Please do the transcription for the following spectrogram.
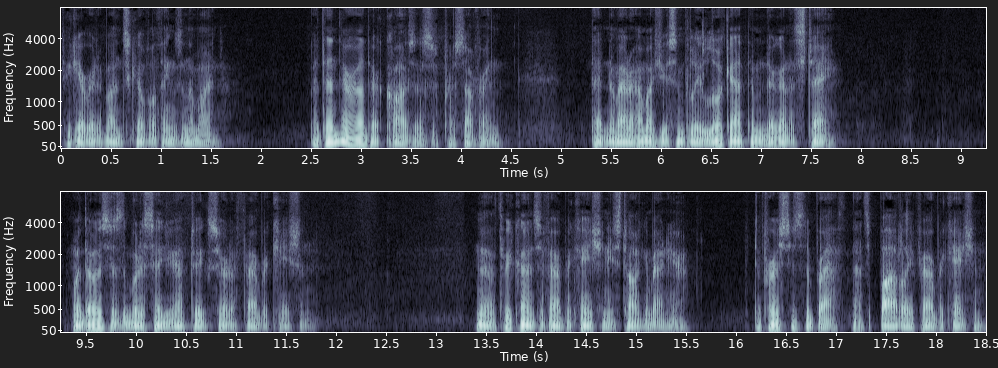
to get rid of unskillful things in the mind. But then there are other causes for suffering that no matter how much you simply look at them, they're going to stay. With those, as the Buddha said, you have to exert a fabrication. There are three kinds of fabrication he's talking about here. The first is the breath. That's bodily fabrication.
